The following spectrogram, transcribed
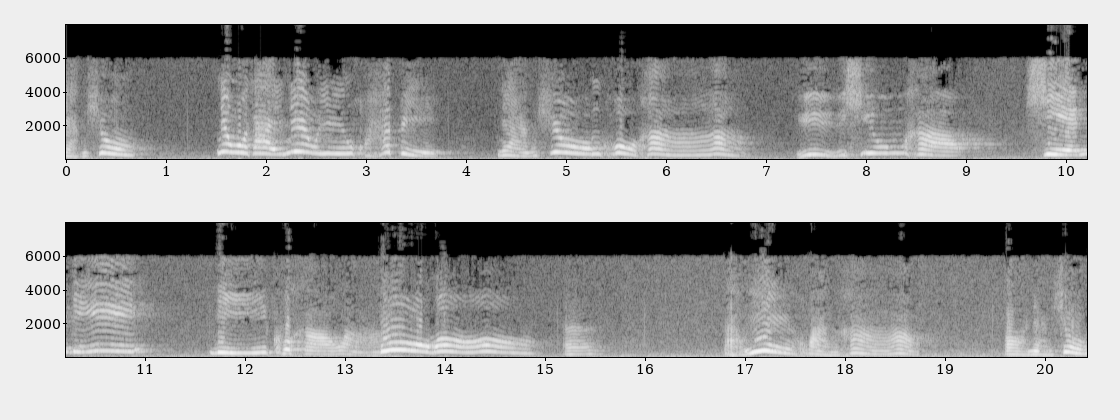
两兄，你我在柳荫话别，两兄可好？玉兄好，贤弟你可好啊？我么？嗯，倒也还好。哦，两兄，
